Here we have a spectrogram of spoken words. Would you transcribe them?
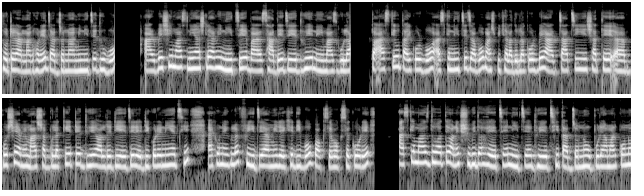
ছোটে রান্নাঘরে, যার জন্য আমি নিচে ধুবো। আর বেশি মাছ নিয়ে আসলে আমি নিচে বা ছাদে যে ধুয়ে নেই মাছগুলা। তো আজকেও তাই করব। আজকে নিচে যাব, মাসপি খেলাধুলা করবে আর চাচির সাথে বসে আমি মাছ সবগুলা কেটে ধুয়ে অলরেডি এই যে রেডি করে নিয়েছি। এখন এগুলো ফ্রিজে আমি রেখে দিব বক্সে বক্সে করে। আজকে মাছ ধোয়াতে অনেক সুবিধা হয়েছে, নিচে ধুয়েছি, তার জন্য উপরে আমার কোনো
